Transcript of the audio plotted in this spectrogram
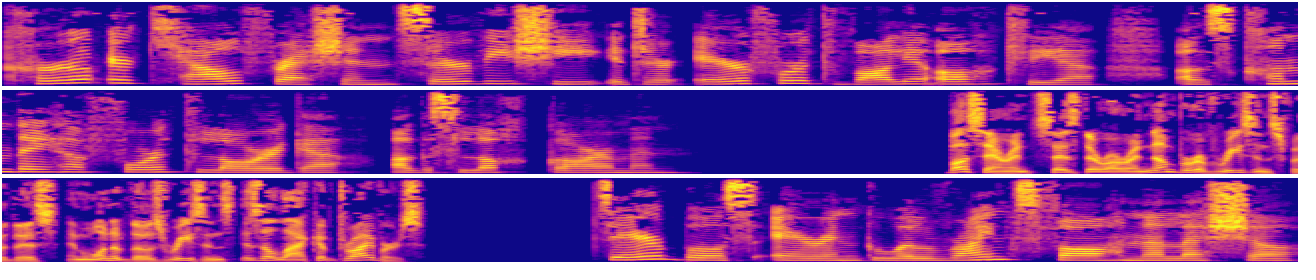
Ar er ceall freisin seirbhísí idir Aerfort Bhaile Átha Cliath agus condaithe Fort Láirge agus Loch Garman. Bus Éireann says there are a number of reasons for this and one of those reasons is a lack of drivers. Deir bus bhfuil roinnt fáthana leis seo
